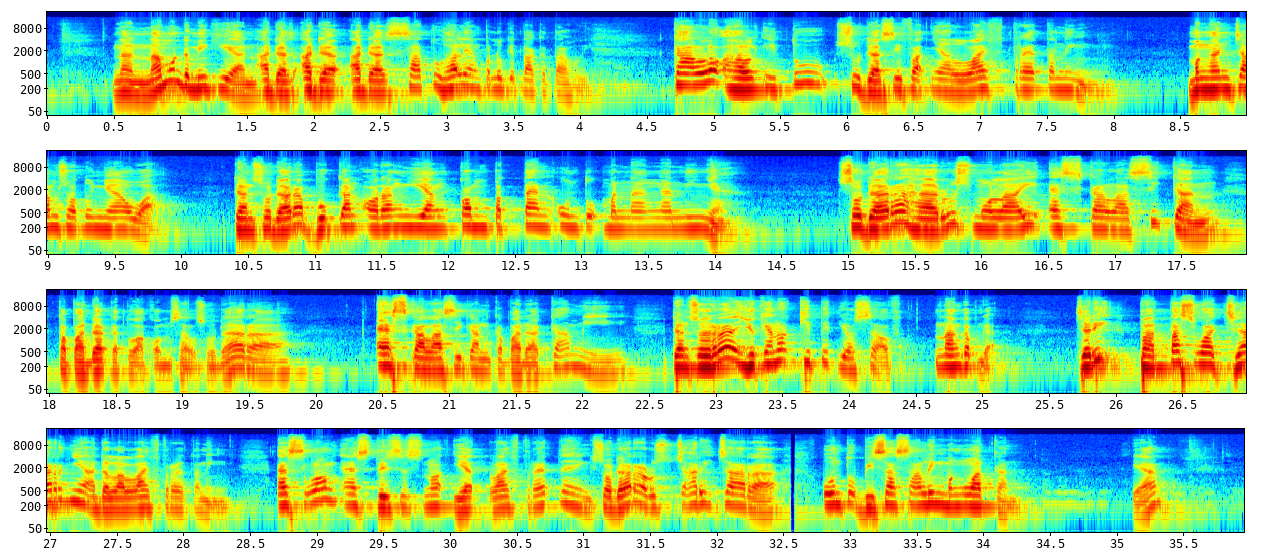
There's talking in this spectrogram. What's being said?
Nah, namun demikian ada ada ada satu hal yang perlu kita ketahui. Kalau hal itu sudah sifatnya life threatening, mengancam suatu nyawa, dan saudara bukan orang yang kompeten untuk menanganinya, saudara harus mulai eskalasikan kepada ketua komsel saudara, eskalasikan kepada kami, dan saudara you cannot keep it yourself. Nangkep nggak? Jadi batas wajarnya adalah life threatening. As long as this is not yet life threatening, saudara harus cari cara untuk bisa saling menguatkan. Ya.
